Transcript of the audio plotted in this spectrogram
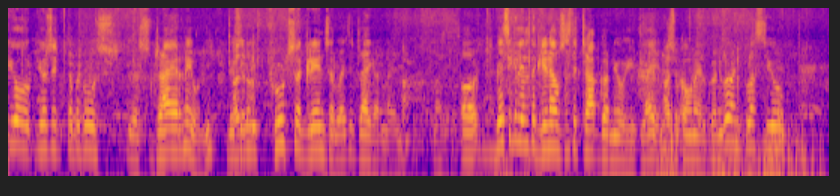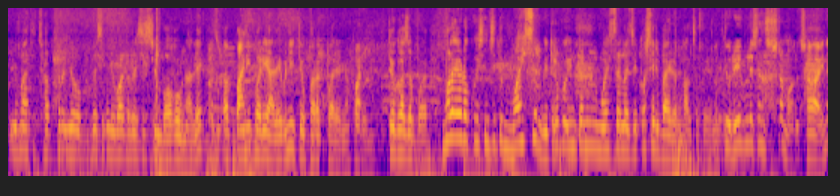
यो यो चाहिँ तपाईँको ड्रायर नै हो नि। बेसिकली फ्रुट्स र ग्रेन्सहरूलाई चाहिँ ड्राई गर्नलाई होइन हजुर। बेसिकली यसले त ग्रिन हाउस जस्तै ट्र्याप गर्ने हो हिटलाई होइन? सुकाउन हेल्प गर्ने भयो अनि प्लस यो यो माथि छत्र यो बेसिकली वाटर रेसिस्टेन्ट भएको हुनाले अब पानी परिहाले पनि त्यो फरक परेन। परेन। त्यो गजब भयो। मलाई एउटा क्वेसन चाहिँ त्यो मोइस्चरभित्रको इन्टरनल मोइस्चरलाई चाहिँ कसरी बाहिर फाल्छ त यसले? त्यो रेगुलेसन सिस्टमहरू छ होइन।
